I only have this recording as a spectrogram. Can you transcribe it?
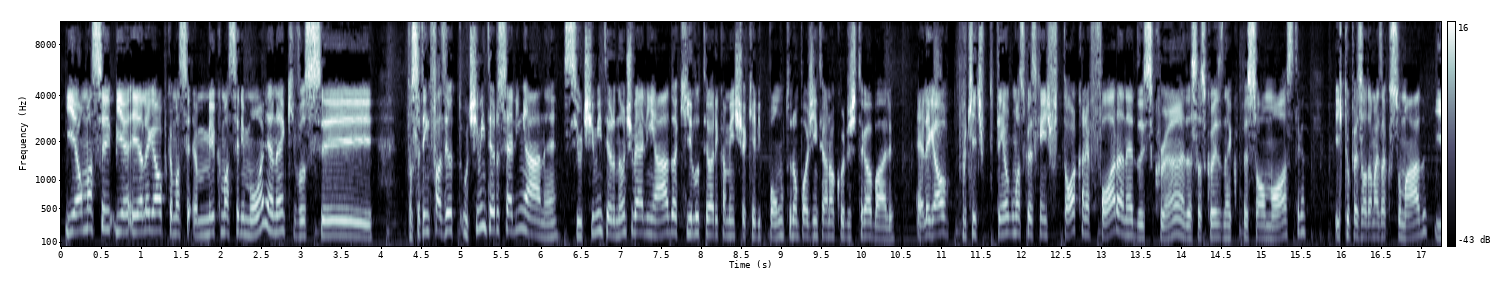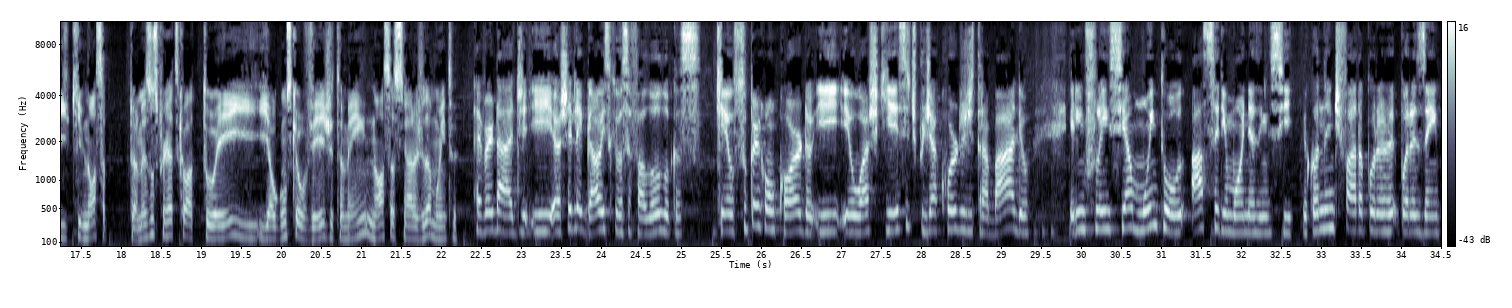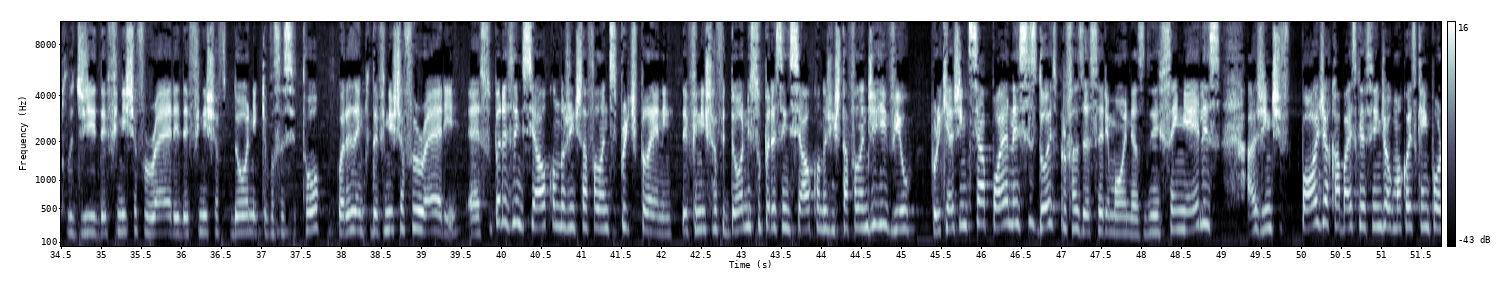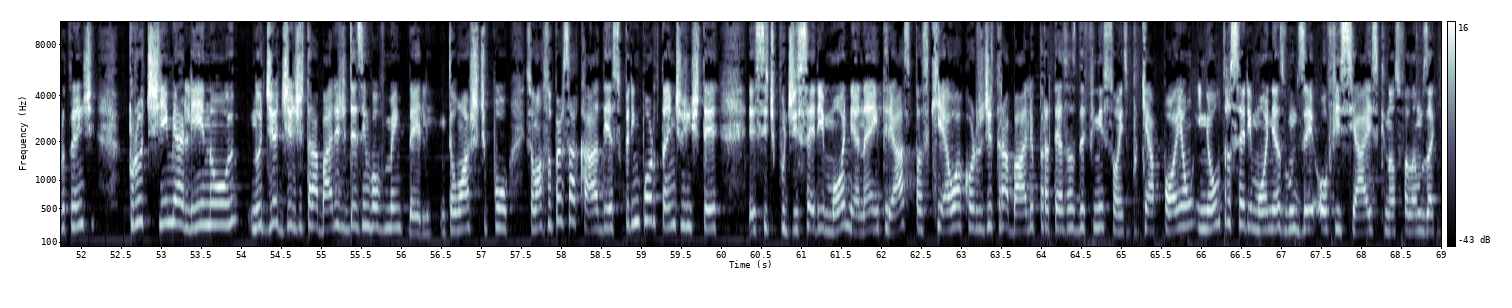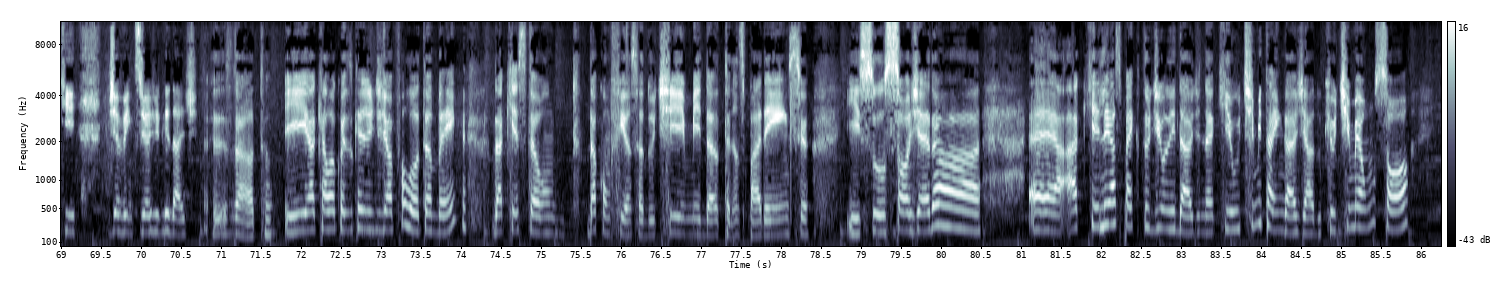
E é uma é, e é legal, porque é, uma, é, meio que uma cerimônia, né? Que você. Você tem que fazer o, o time inteiro se alinhar, né? Se o time inteiro não tiver alinhado, aquilo, teoricamente, aquele ponto não pode entrar no acordo de trabalho. É legal porque, tipo, tem algumas coisas que a gente toca, né? Fora, né? Do Scrum, dessas coisas, né? Que o pessoal mostra e que o pessoal tá mais acostumado e que, nossa, pelo menos nos projetos que eu atuei e, e, alguns que eu vejo também, nossa senhora, ajuda muito. É verdade. E eu achei legal isso que você falou, Lucas, que eu super concordo e eu acho que esse tipo de acordo de trabalho, ele influencia muito as cerimônias em si. E quando a gente fala, por, por exemplo, de Definition of Ready, Definition of Done, que você citou, por exemplo, Definition of Ready é super essencial quando a gente está falando de Spirit Planning. Definition of Done super essencial quando a gente está falando de review, porque a gente se apoia nesses dois para fazer cerimônias e sem eles, a gente pode acabar esquecendo de alguma coisa que é importante pro time ali no, no dia a dia de trabalho e de desenvolvimento dele. Então eu acho, tipo, isso é uma super sacada e é super importante a gente ter esse tipo de cerimônia, né, entre aspas, que é o acordo de trabalho para ter essas definições, porque apoiam em outras cerimônias, vamos dizer, oficiais que nós falamos aqui de eventos de agilidade. Exato. E aquela coisa que a gente já falou também, da questão da confiança do time, da transparência. Isso só gera é, aquele aspecto de unidade, né? Que o time está engajado, que o time é um só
